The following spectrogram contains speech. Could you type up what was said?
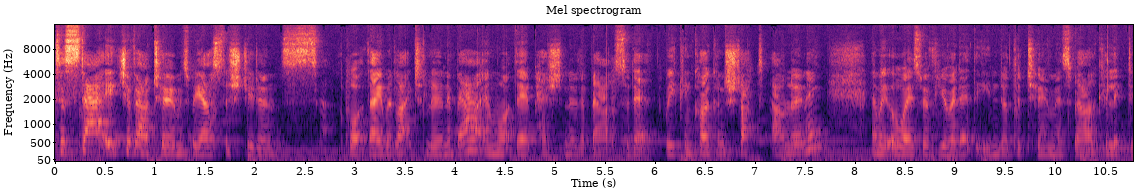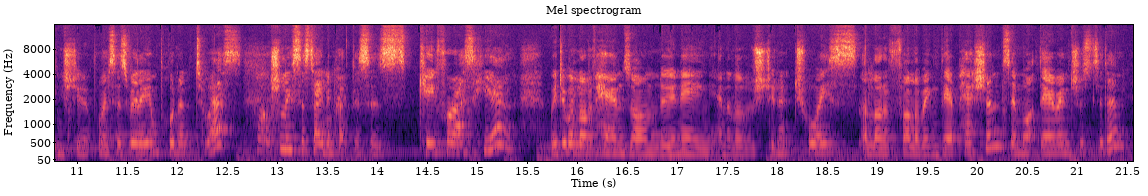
To start each of our terms, we ask the students what they would like to learn about and what they're passionate about so that we can co-construct our learning and we always review it at the end of the term as well. Collecting student voice is really important to us. Culturally sustaining practice is key for us here. We do a lot of hands-on learning and a lot of student choice, a lot of following their passions and what they're interested in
